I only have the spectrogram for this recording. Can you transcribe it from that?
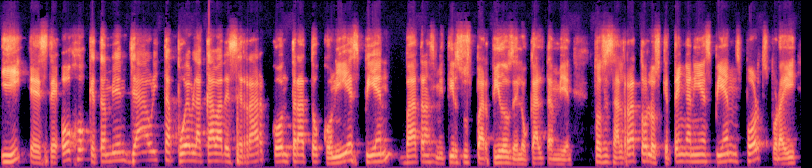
Y este, ojo que también ya ahorita Puebla acaba de cerrar contrato con ESPN, va a transmitir sus partidos de local también. Entonces, al rato, los que tengan ESPN Sports, por ahí,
